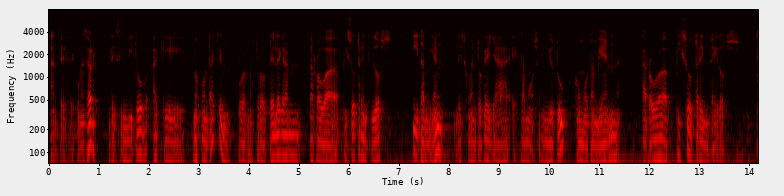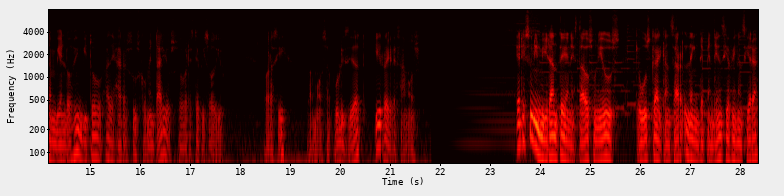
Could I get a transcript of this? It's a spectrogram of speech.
Antes de comenzar, les invito a que nos contacten por nuestro Telegram arroba piso 32 y también les cuento que ya estamos en YouTube como también arroba piso 32. También los invito a dejar sus comentarios sobre este episodio. Ahora sí, vamos a publicidad y regresamos. ¿Eres un inmigrante en Estados Unidos que busca alcanzar la independencia financiera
